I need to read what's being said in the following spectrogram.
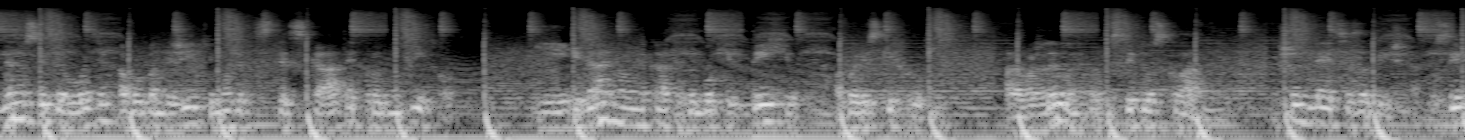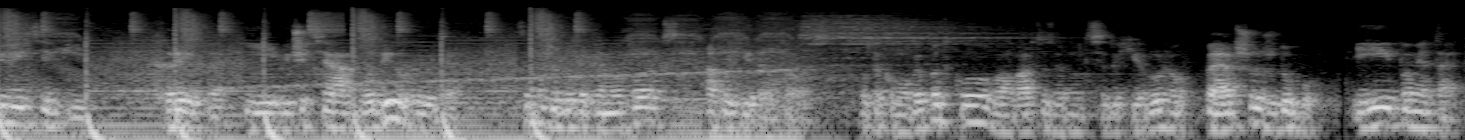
Не носити одяг або бандажі, які можуть стискати грудну клітку. І ідеально уникати глибоких дихів або різких рухів. Але важливо не пропустити ускладнення. Якщо з'являється задишка, посилюється біль, хрипе і відчуття води у грудях, це може бути пневмоторакс або гідроторакс. У такому випадку вам варто звернутися до хірурга в першу ж добу. І пам'ятайте,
